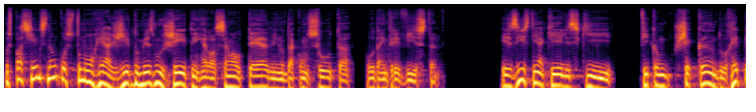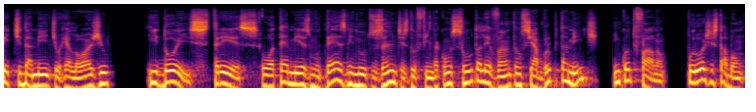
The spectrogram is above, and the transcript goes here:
Os pacientes não costumam reagir do mesmo jeito em relação ao término da consulta ou da entrevista. Existem aqueles que ficam checando repetidamente o relógio e dois, três ou até mesmo dez minutos antes do fim da consulta levantam-se abruptamente enquanto falam: Por hoje está bom.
